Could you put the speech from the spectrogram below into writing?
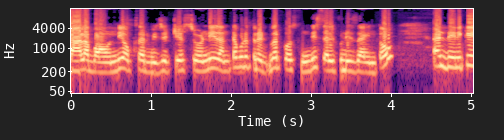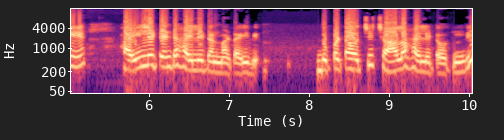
చాలా బాగుంది. ఒకసారి విజిట్ చేసి చూడండి. ఇదంతా కూడా థ్రెడ్ వర్క్ వస్తుంది సెల్ఫ్ డిజైన్తో. అండ్ దీనికి హైలైట్ అంటే హైలైట్ అన్నమాట ఇది. దుపట్టా వచ్చి చాలా హైలైట్ అవుతుంది.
